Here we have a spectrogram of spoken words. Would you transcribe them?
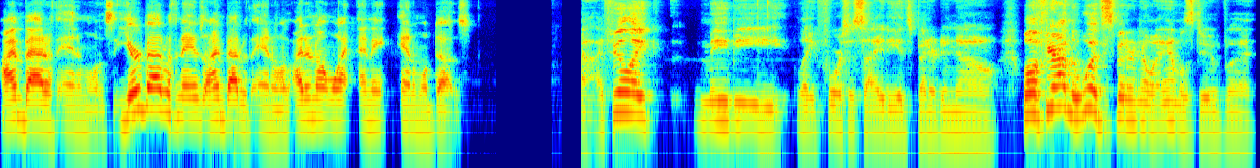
I'm bad with animals. You're bad with names. I'm bad with animals. I do not know what any animal does. Yeah, I feel like maybe like for society, it's better to know. Well, if you're out in the woods, it's better to know what animals do. But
